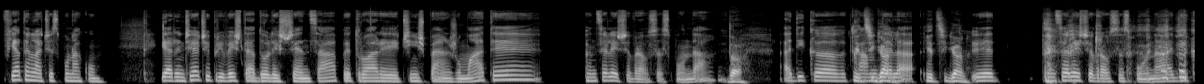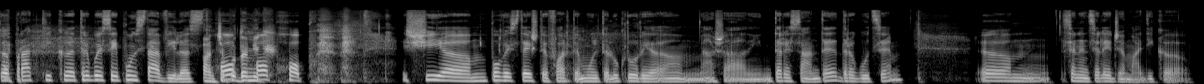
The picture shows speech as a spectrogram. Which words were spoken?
fii atent la ce spun acum. Iar în ceea ce privește adolescența, Petru are 15 ani jumate, înțelegi ce vreau să spun, da? Da. Adică cam e țigan, de la... E țigan. E, înțelegi ce vreau să spun, da? Adică, practic, trebuie să-i pun stabilă. A început hop, de mic. hop, hop. Și uh, povestește foarte multe lucruri uh, așa interesante, drăguțe. Uh, să ne înțelegem, adică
